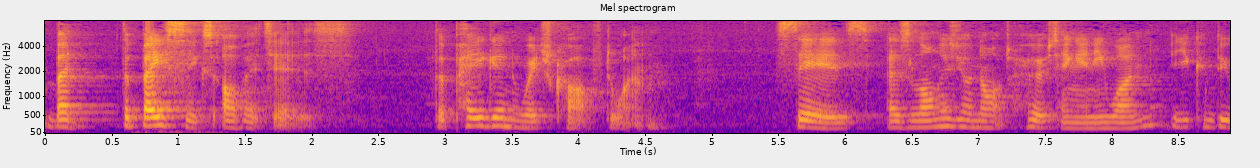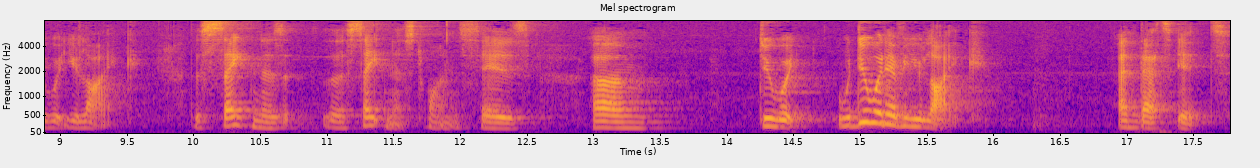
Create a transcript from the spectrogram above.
but the basics of it is the pagan witchcraft one says as long as you're not hurting anyone, you can do what you like. The Satanist, the Satanist one says um, do what do whatever you like, and that's it.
